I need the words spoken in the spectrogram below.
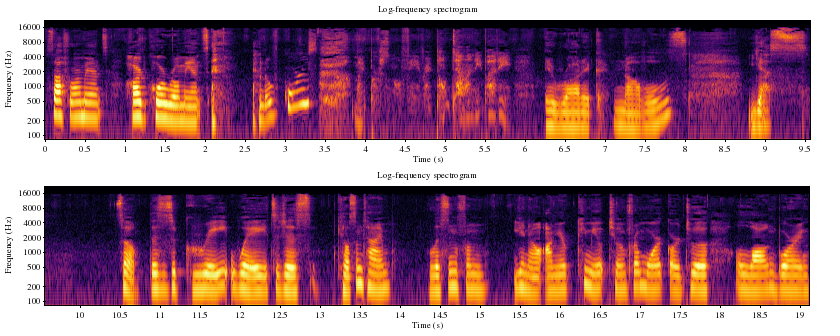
soft romance, hardcore romance, and of course, my personal favorite, don't tell anybody, erotic novels. Yes. So, this is a great way to just kill some time, listen from, you know, on your commute to and from work or to a, long, boring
